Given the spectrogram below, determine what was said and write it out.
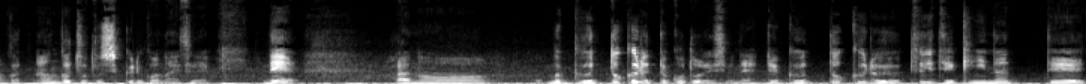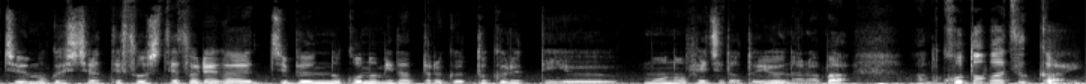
なんかなんかちょっとしっくりこないですね。であのまあ、グッとくるってことですよね。でグッとくるついつい気になって注目しちゃってそしてそれが自分の好みだったらグッとくるっていうものをフェチだというならばあの言葉遣い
